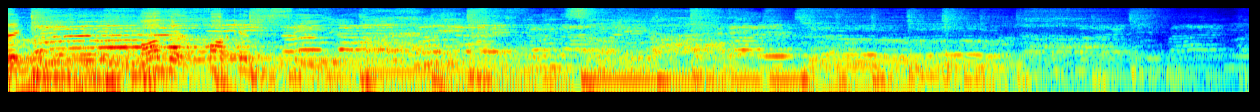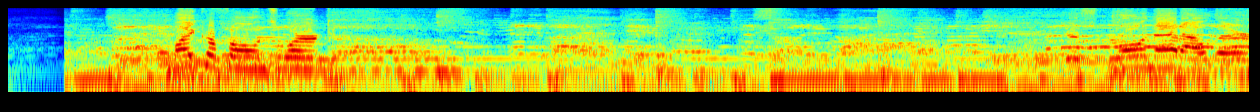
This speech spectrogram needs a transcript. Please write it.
Derek motherfucking C. Microphones work. Just throwing that out there.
